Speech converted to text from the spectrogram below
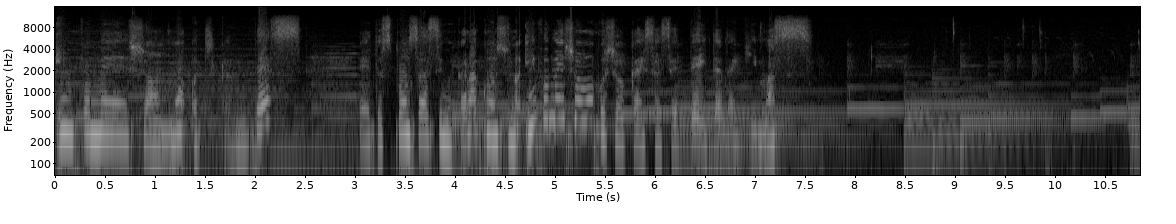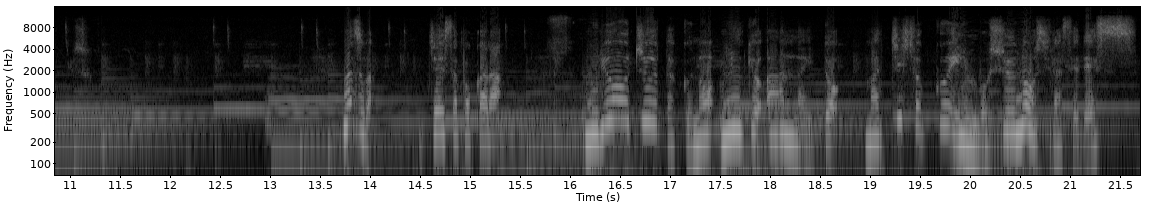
インフォメーションのお時間です。えっ、とスポンサーシムから今週のインフォメーションをご紹介させていただきます。まずは J サポから無料住宅の入居案内と町職員募集のお知らせです。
